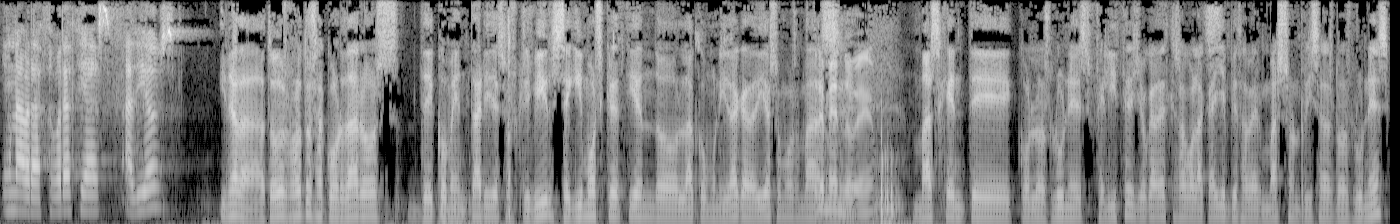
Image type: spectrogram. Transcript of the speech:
Un abrazo, gracias. Adiós. Y nada, a todos vosotros acordaros de comentar y de suscribir. Seguimos creciendo la comunidad, cada día somos más, Tremendo, ¿eh? más gente con los lunes felices. Yo cada vez que salgo a la calle empiezo a ver más sonrisas los lunes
